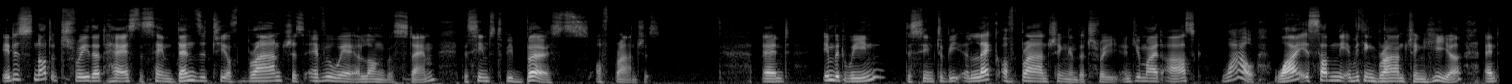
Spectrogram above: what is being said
It is not a tree that has the same density of branches everywhere along the stem. There seems to be bursts of branches. And in between, there seemed to be a lack of branching in the tree. And you might ask, wow, why is suddenly everything branching here and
